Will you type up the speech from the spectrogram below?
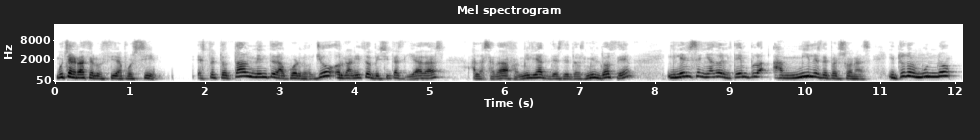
Muchas gracias, Lucía. Pues sí, estoy totalmente de acuerdo. Yo organizo visitas guiadas a la Sagrada Familia desde 2012 y le he enseñado el templo a miles de personas y todo el mundo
